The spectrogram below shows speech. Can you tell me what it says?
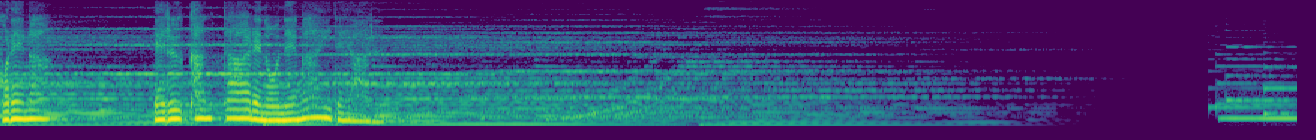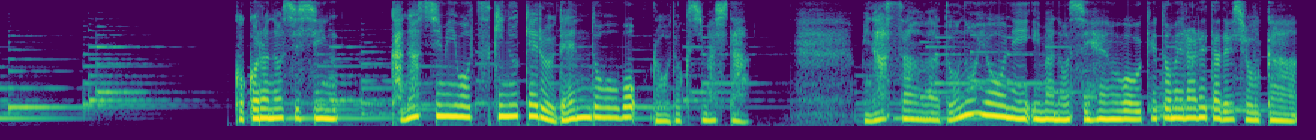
これがエル・カンターレの願いである。心の指針悲しみを突き抜ける伝道を朗読しました。皆さんはどのように今の詩編を受け止められたでしょうか？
